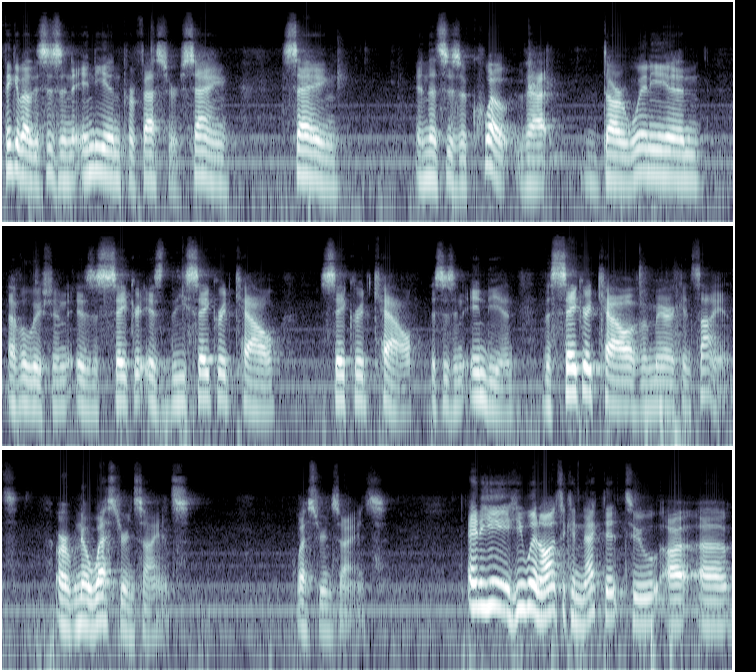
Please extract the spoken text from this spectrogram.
think about this, this is an Indian professor saying, saying, and this is a quote, that Darwinian evolution is a sacred is the sacred cow, sacred cow. This is an Indian, the sacred cow of American science, or no Western science, Western science. And he, he went on to connect it to a,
